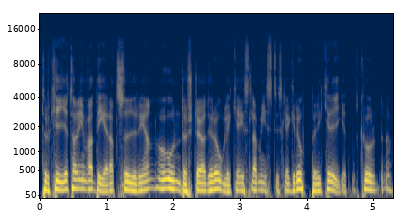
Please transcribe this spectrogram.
Turkiet har invaderat Syrien och understödjer olika islamistiska grupper i kriget mot kurderna.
